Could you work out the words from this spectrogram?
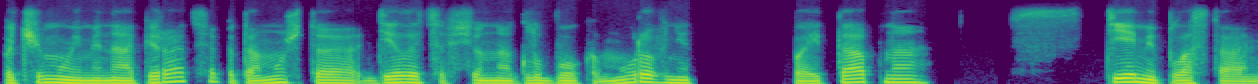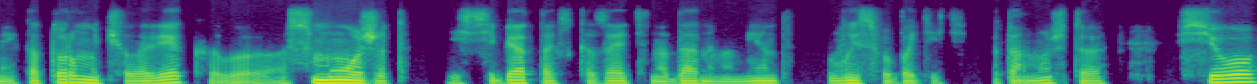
Почему именно операция? Потому что делается все на глубоком уровне, поэтапно, с теми пластами, которому человек э, сможет из себя, так сказать, на данный момент высвободить. Потому что все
